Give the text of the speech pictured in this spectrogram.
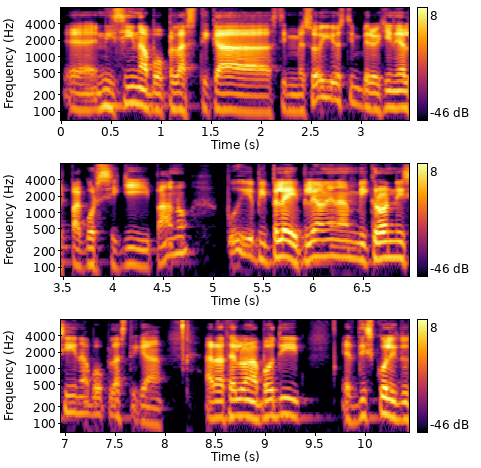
ε, νησί από πλαστικά στη Μεσόγειο, στην περιοχή Ελπα Κορσική πάνω, που επιπλέει πλέον ένα μικρό νησί από πλαστικά. Άρα θέλω να πω ότι είναι δύσκολη του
